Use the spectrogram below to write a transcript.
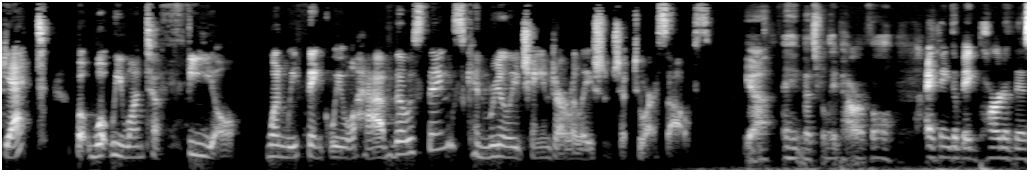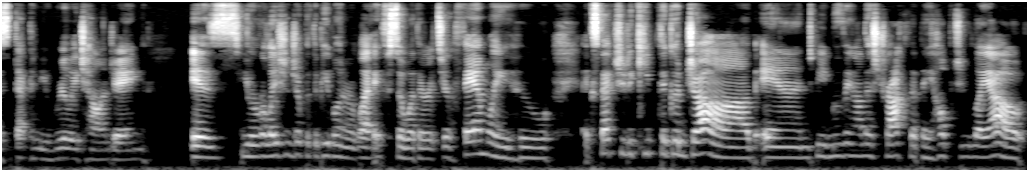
get, but what we want to feel when we think we will have those things can really change our relationship to ourselves. Yeah, I think that's really powerful. I think a big part of this that can be really challenging is your relationship with the people in your life. So, whether it's your family who expect you to keep the good job and be moving on this track that they helped you lay out,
